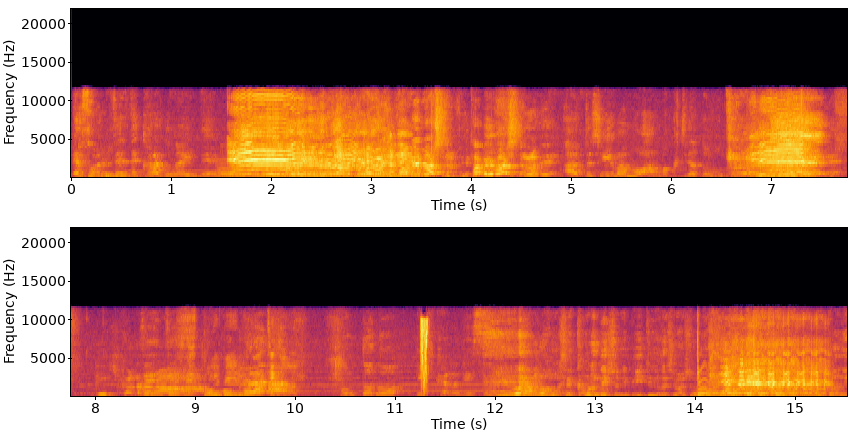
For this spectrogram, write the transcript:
やそれ全然辛くないんでええー、食べました食べましたあ私はもう甘口だと思ってるええー、激辛全然ねここからが本当の激辛です。うわ、せっかくなんで一緒にビートヨガしましょう。本当に。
